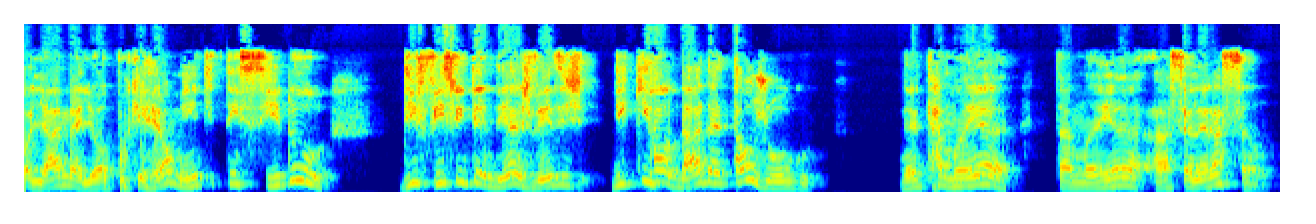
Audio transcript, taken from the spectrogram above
olhar melhor, porque realmente tem sido difícil entender, às vezes, de que rodada é tal jogo. Né? Tamanha, tamanha aceleração.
